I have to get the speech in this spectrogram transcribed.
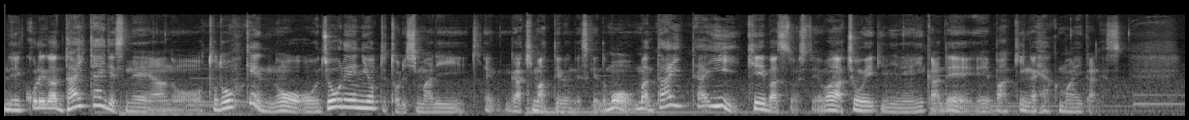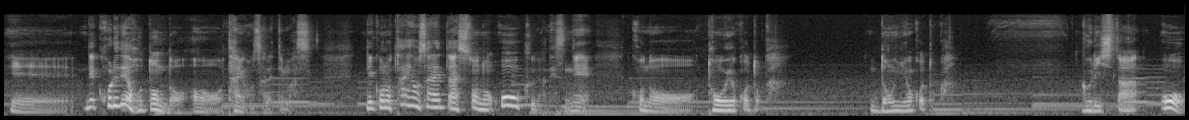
でこれが大体ですねあの都道府県の条例によって取り締まりが決まってるんですけども、まあ、大体刑罰としては懲役2年以下で、え罰金が100万以下です。え、でこれでほとんど逮捕されてます。でこの逮捕された人の多くがですねこの東横とかドン横とかグリ下を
